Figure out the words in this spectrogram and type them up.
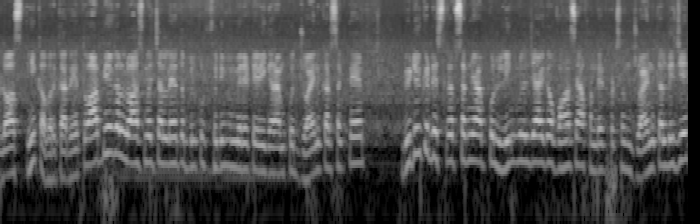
लॉस भी कवर कर रहे हैं। तो आप भी अगर लॉस में चल रहे हैं तो बिल्कुल फ्री में मेरे टेलीग्राम को ज्वाइन कर सकते हैं। वीडियो के डिस्क्रिप्शन में आपको लिंक मिल जाएगा, वहाँ से आप 100 परसेंट ज्वाइन कर लीजिए।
